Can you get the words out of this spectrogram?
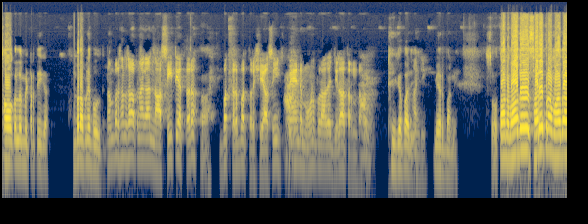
100 ਕਿਲੋਮੀਟਰ ਤੀਕ। ਨੰਬਰ ਆਪਣੇ ਬੋਲ ਦਿਓ। ਨੰਬਰ ਸੰਧੂ ਸਾਹਿਬ ਆਪਣਾ ਹੈਗਾ 7973 ਹਾਂ। 727286 ਪਿੰਡ ਮੋਹਨਪੁਰਾ ਦੇ ਜ਼ਿਲ੍ਹਾ ਤਰਨਤਾਰਨ। ਠੀਕ ਆ ਭਾਜੀ। ਹਾਂਜੀ। ਮਿਹਰਬਾਨੀ। ਸੋ ਧੰਨਵਾਦ ਸਾਰੇ ਭਰਾਵਾਂ ਦਾ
